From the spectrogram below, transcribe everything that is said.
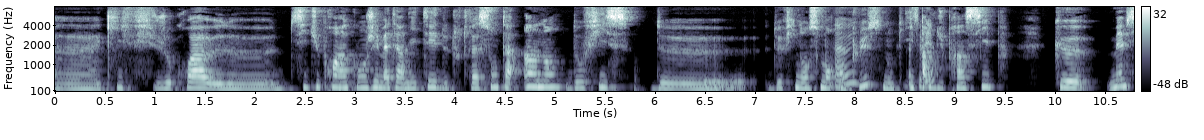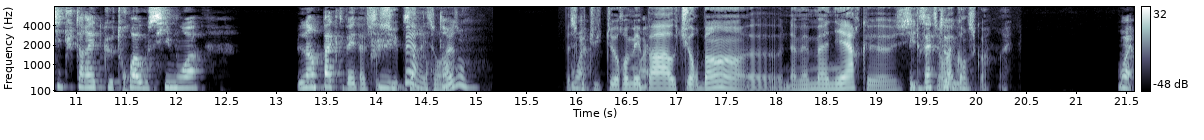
Euh, qui, je crois, euh, si tu prends un congé maternité, de toute façon, tu as un an d'office de, de financement ah en plus. Donc, il part du principe que même si tu t'arrêtes que trois ou six mois, l'impact va être ah, plus super, ils ont raison. Parce que tu te remets pas au turbin euh, de la même manière que si tu es en vacances, quoi. Ouais.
